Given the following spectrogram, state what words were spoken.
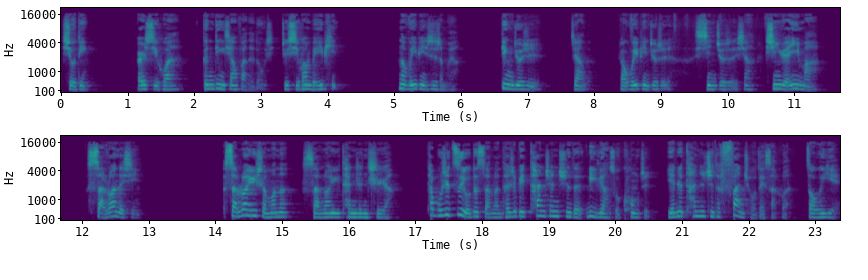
修定，而喜欢跟定相反的东西，就喜欢唯品。那唯品是什么呀？定就是这样的，然后唯品就是心，就是像心猿意马、散乱的心。散乱于什么呢？散乱于贪嗔痴啊！它不是自由的散乱，它是被贪嗔痴的力量所控制，沿着贪嗔痴的范畴在散乱，造恶业。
